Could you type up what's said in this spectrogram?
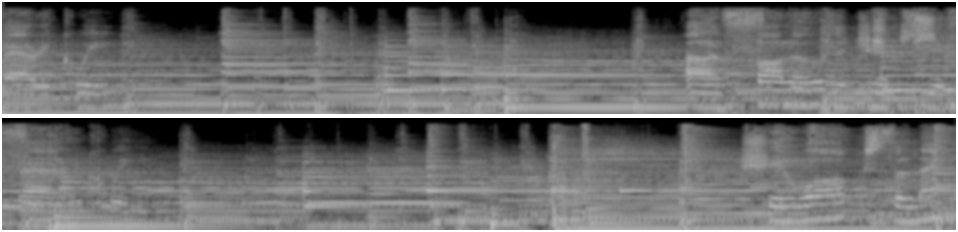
fairy queen. I follow the gypsy fairy queen. She walks the length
